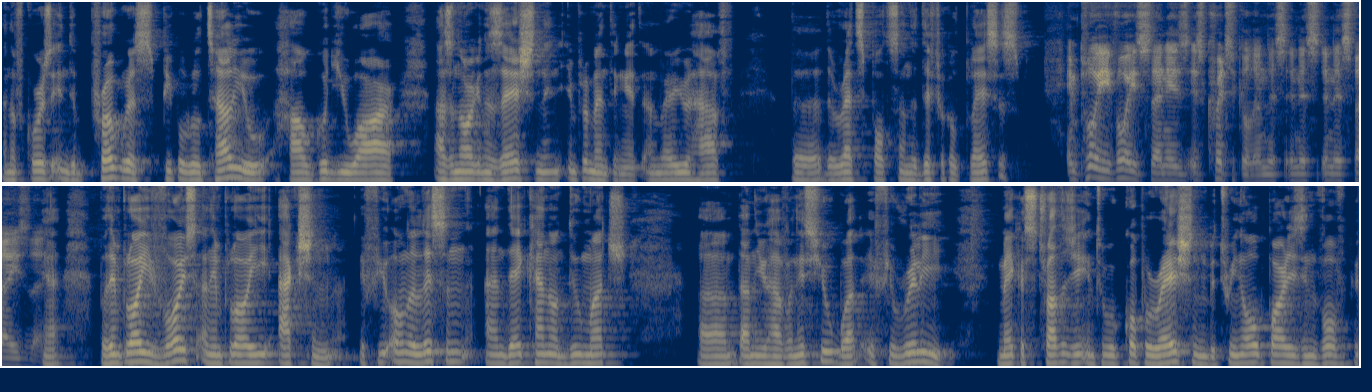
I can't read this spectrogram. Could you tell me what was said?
and of course, in the progress, people will tell you how good you are as an organization in implementing it and where you have the, the red spots and the difficult places. Employee voice then is, is critical in this in this in this phase then. Yeah, but employee voice and employee action. If you only listen and they cannot do much, um, then you have an issue. But if you really make a strategy into a cooperation between all parties involved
